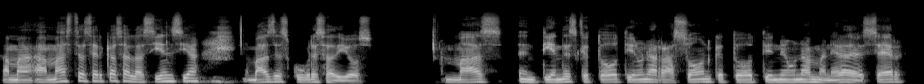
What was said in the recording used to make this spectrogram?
a, a más te acercas a la ciencia, más descubres a Dios más entiendes que todo tiene una razón, que todo tiene una manera de ser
